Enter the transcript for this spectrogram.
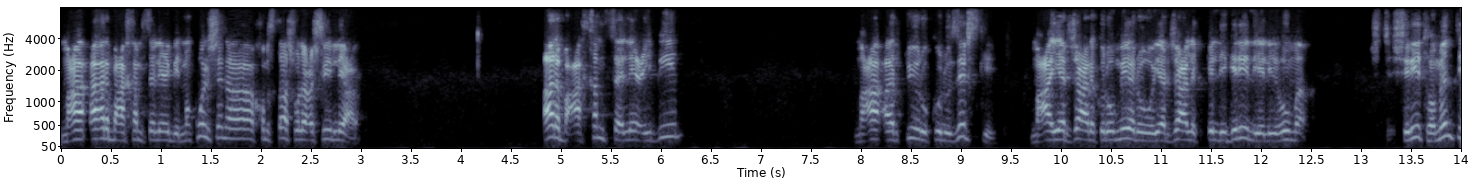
مع أربعة خمسة لاعبين. ما نقولش أنا 15 ولا 20 لاعب. أربعة خمسة لاعبين مع ارتور وكولوزيفسكي مع يرجع لك روميرو ويرجع لك بيليجريني اللي هما شريتهم أنت.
